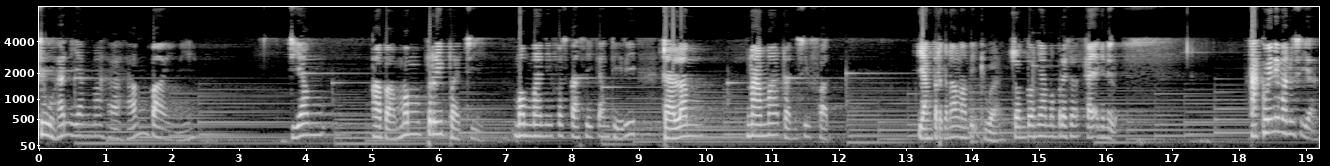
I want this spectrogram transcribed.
Tuhan yang maha hampa ini dia apa mempribadi memanifestasikan diri dalam nama dan sifat yang terkenal nanti dua. Contohnya mempresentasikan kayak gini loh. Aku ini manusia.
